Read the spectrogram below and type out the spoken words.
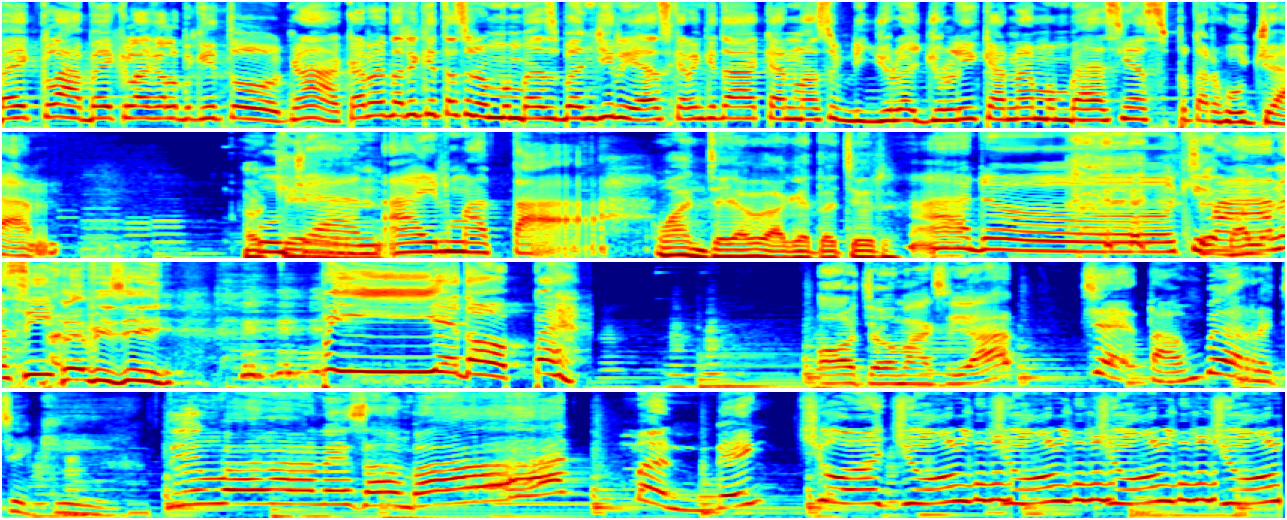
baiklah, baiklah kalau begitu. Nah, karena tadi kita sudah membahas banjir ya, sekarang kita akan masuk di Juli-Juli karena membahasnya seputar hujan. Oke. Hujan, air mata. Wanjay aku gak gitu cur. Aduh, gimana sih? Televisi. Piye to, peh? Ojo maksiat. Cek tambah rezeki. Tim timbangane sambat. Mending jul jul jul jul jul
